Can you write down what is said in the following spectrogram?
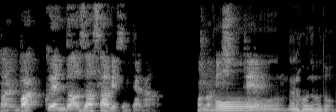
はい、 Backend as a Service みたいなものにして、なるほど、なるほど。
